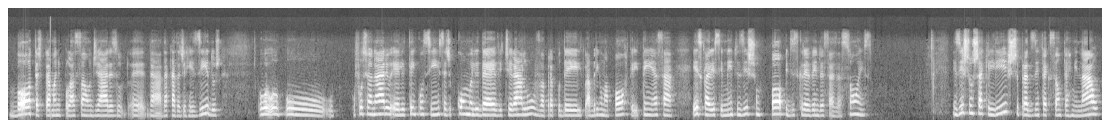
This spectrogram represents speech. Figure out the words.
botas para manipulação de áreas é, da, da, casa de resíduos. O, o, o, funcionário ele tem consciência de como ele deve tirar a luva para poder abrir uma porta, ele tem essa esclarecimento, existe um POP descrevendo essas ações. Existe um checklist para desinfecção terminal,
